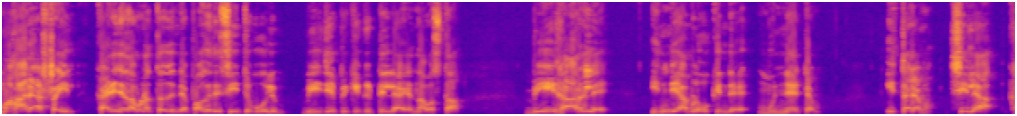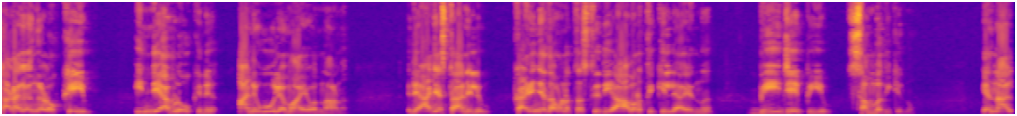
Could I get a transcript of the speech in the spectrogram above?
മഹാരാഷ്ട്രയിൽ കഴിഞ്ഞ തവണത്തതിന്റെ പകുതി സീറ്റ് പോലും ബി ജെ പിക്ക് കിട്ടില്ല എന്ന അവസ്ഥ ബീഹാറിലെ ഇന്ത്യ ബ്ലോക്കിന്റെ മുന്നേറ്റം ഇത്തരം ചില ഘടകങ്ങളൊക്കെയും ഇന്ത്യ ബ്ലോക്കിന് അനുകൂലമായ ഒന്നാണ്. രാജസ്ഥാനിലും കഴിഞ്ഞ തവണത്തെ സ്ഥിതി ആവർത്തിക്കില്ല എന്ന് ബി ജെ പിയും സമ്മതിക്കുന്നു. എന്നാൽ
